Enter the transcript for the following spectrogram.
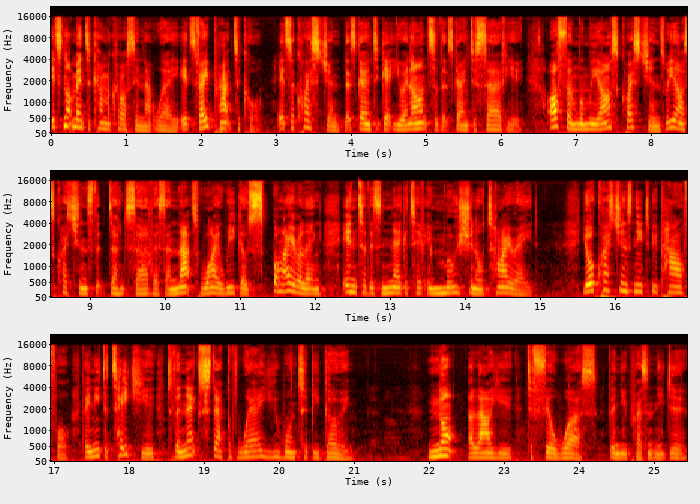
It's not meant to come across in that way. It's very practical. It's a question that's going to get you an answer that's going to serve you. Often, when we ask questions, we ask questions that don't serve us, and that's why we go spiraling into this negative emotional tirade. Your questions need to be powerful. They need to take you to the next step of where you want to be going, not allow you to feel worse than you presently do.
